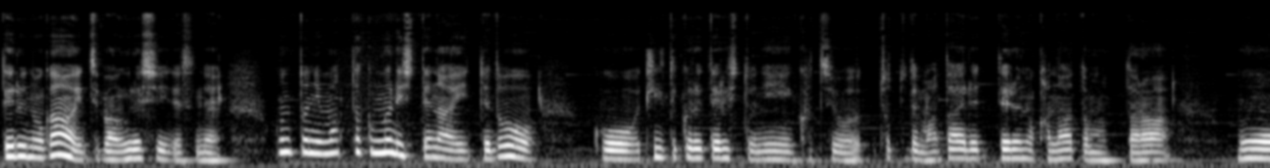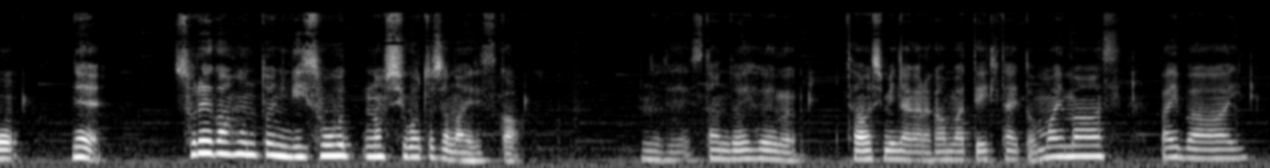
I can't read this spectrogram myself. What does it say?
てるのが一番嬉しいですね。本当に全く無理してないけどこう聞いてくれてる人に価値をちょっとでも与えれてるのかなと思ったらもうねそれが本当に理想の仕事じゃないですか。なのでスタンド FM 楽しみながら頑張っていきたいと思います。バイバイ。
